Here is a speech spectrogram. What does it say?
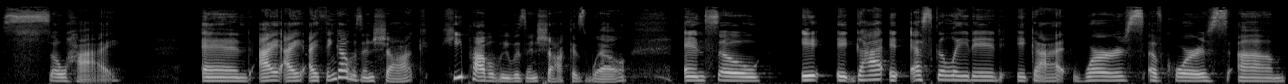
so high and I, I I think I was in shock. He probably was in shock as well. And so it it got it escalated, it got worse, of course. Um,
